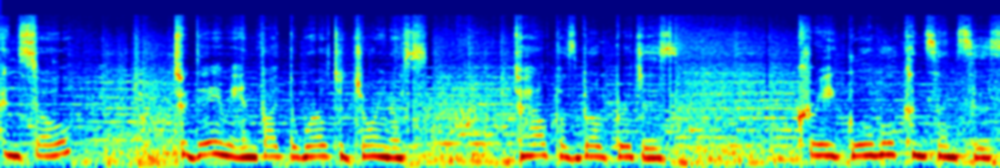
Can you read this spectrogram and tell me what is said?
And so, today we invite the world to join us to help us build bridges, create global consensus,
